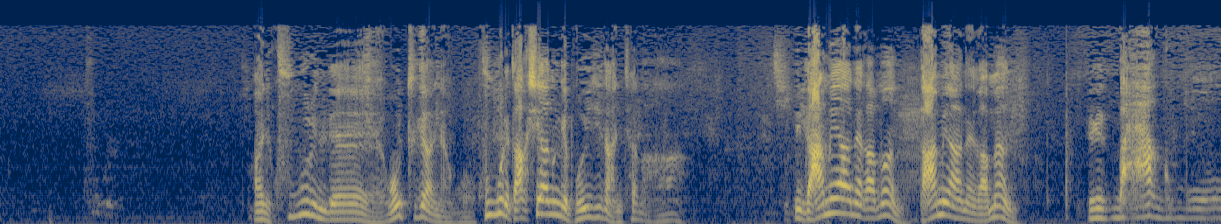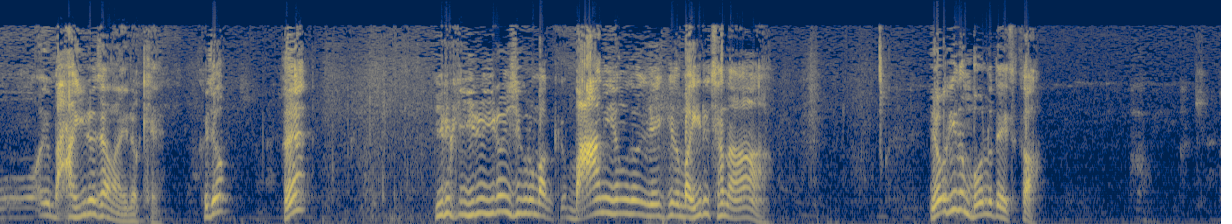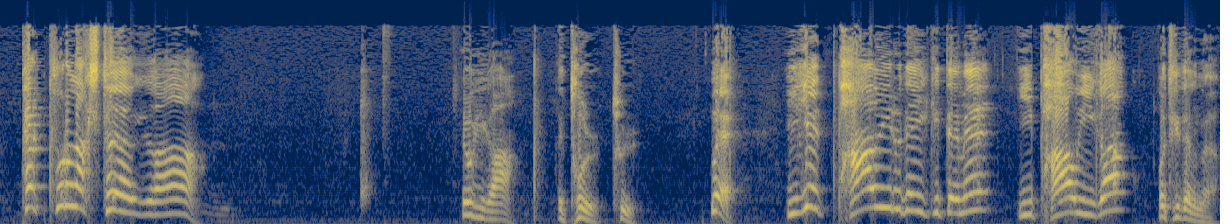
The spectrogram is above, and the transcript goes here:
아니, 구글인데, 어떻게 하냐고. 구글에 낚시하는 게 보이지는 않잖아. 이 남해안에 가면, 남해안에 가면, 이렇게 막, 뭐, 막 이러잖아, 이렇게. 그죠? 예? 이렇게, 이런, 이런 식으로 막 많이 형성되기도 막 이렇잖아. 여기는 뭘로 돼 있을까? 100% 낚시터야, 여기가. 여기가. 돌, 줄. 왜? 이게 바위로 돼 있기 때문에 이 바위가 어떻게 되는 거야?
